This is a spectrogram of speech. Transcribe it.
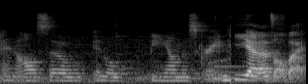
and also it'll be on the screen. Yeah, that's all, bye.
